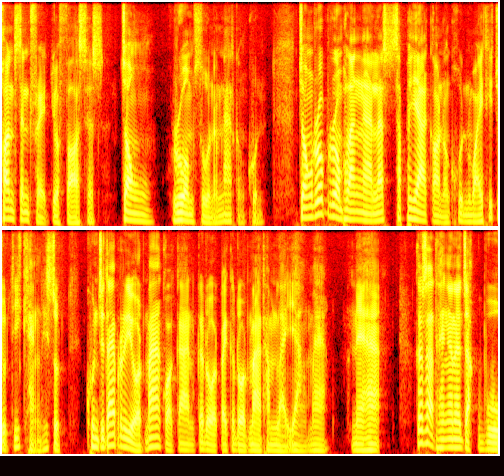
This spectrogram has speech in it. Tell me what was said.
concentrate your forces จงรวมศูนย์อำนาจของคุณ จงรวบรวมพลังงานและทรัพยากรของคุณไว้ที่จุดที่แข็งที่สุด คุณจะได้ประโยชน์มากกว่าการกระโดดไปกระโดดมาทำหลายอย่างมากนะฮะ กษัตริย์แห่งอาณาจักรวู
